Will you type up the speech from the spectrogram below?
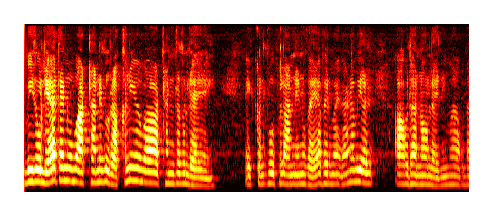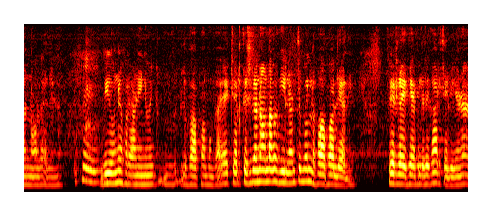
ਵੀ ਤੂੰ ਲਿਆ ਤੈਨੂੰ ਅੱਠਾਂ ਨੇ ਤੂੰ ਰੱਖ ਲਈ ਅੱਠਾਂ ਨੇ ਤਾਂ ਤੂੰ ਲੈ ਆਈ। ਇੱਕਣ ਤੂੰ ਫਲਾਣੇ ਨੂੰ ਗਿਆ ਫਿਰ ਮੈਂ ਕਹਿਣਾ ਵੀ ਆਪ ਦਾ ਨਾਂ ਲੈ ਦੀ ਮੈਂ ਆਪ ਦਾ ਨਾਂ ਲੈ ਦੇਣਾ। ਵੀ ਉਹਨੇ ਫਲਾਣੀ ਨੂੰ ਲਫਾਫਾ ਮੰਗਾਇਆ। ਚੱਲ ਕਿਸੇ ਦਾ ਨਾਂ ਦਾ ਕੀ ਲੈਣ ਤੇ ਮੈਨੂੰ ਲਫਾਫਾ ਲਿਆ ਦੀ। ਫਿਰ ਲੈ ਕੇ ਅਗਲੇ ਦੇ ਘਰ ਚਲੇ ਜਾਣਾ।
